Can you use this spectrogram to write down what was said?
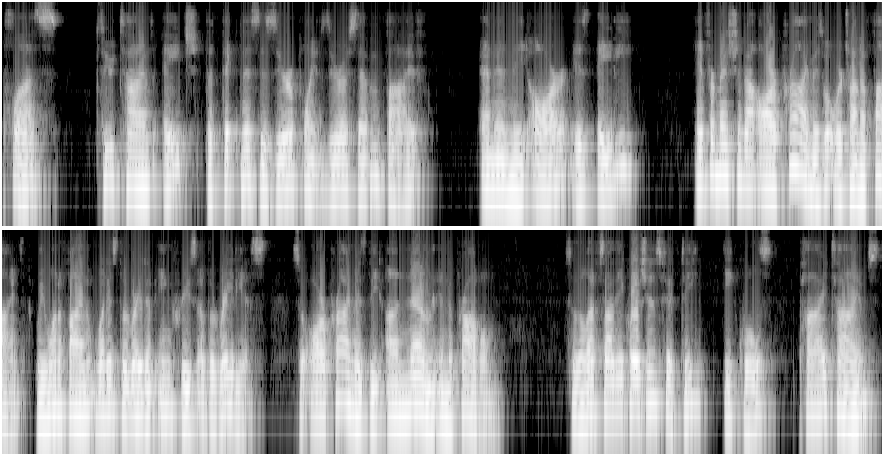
plus 2 times h, the thickness is 0.075, and then the r is 80. Information about r prime is what we're trying to find. We want to find what is the rate of increase of the radius. So r prime is the unknown in the problem. So the left side of the equation is 50 equals pi times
